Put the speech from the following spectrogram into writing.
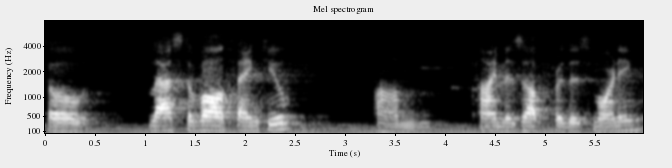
So, last of all, thank you. Um, time is up for this morning.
